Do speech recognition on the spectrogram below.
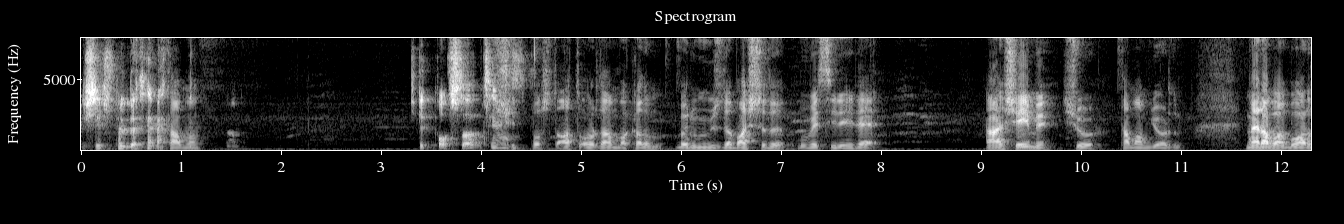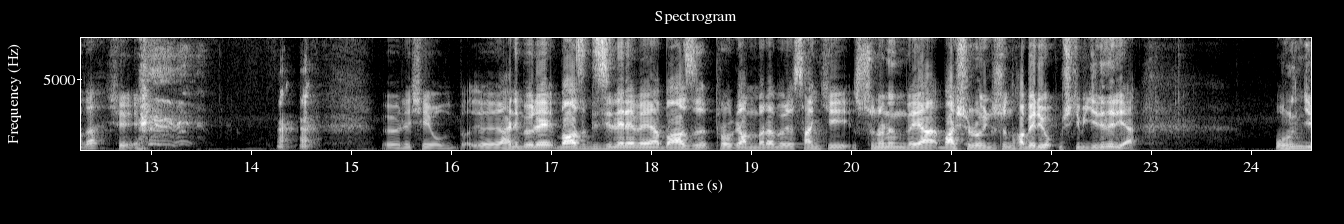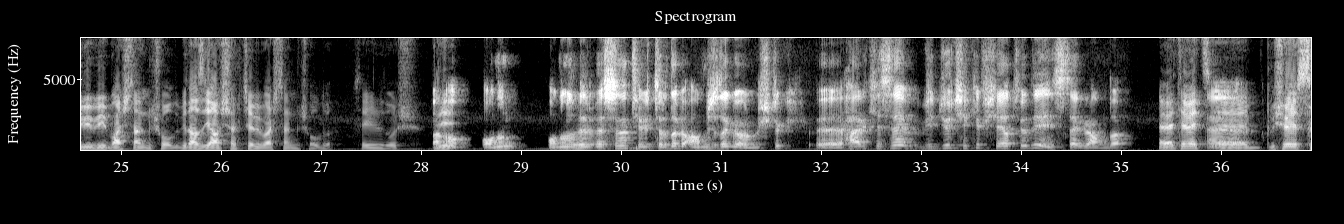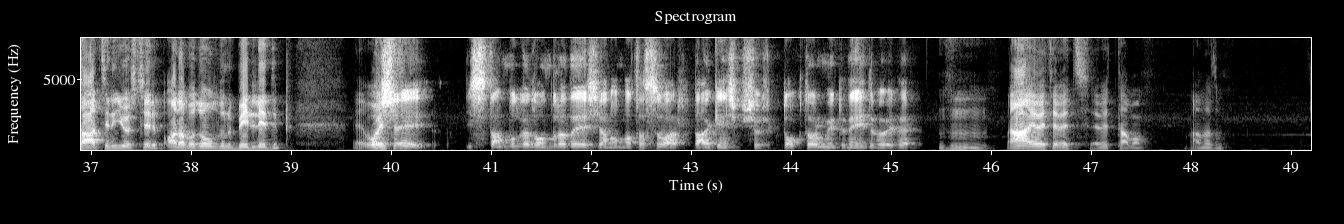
bir şekilde. Tamam. Shitpost'a atayım. Shitpost'a at oradan bakalım. Bölümümüz de başladı bu vesileyle. Ha şey mi? Şu. Tamam gördüm. Merhaba bu arada. Şey Öyle şey oldu. Ee, hani böyle bazı dizilere veya bazı programlara böyle sanki sunanın veya başrol oyuncusunun haberi yokmuş gibi girilir ya. Onun gibi bir başlangıç oldu. Biraz yavşakça bir başlangıç oldu. Hoş. Bir Ben o- onun onun zirvesini Twitter'da bir amcada görmüştük. Ee, herkese video çekip şey atıyordu ya Instagram'da. Evet evet. Ee, Ee, şöyle saatini gösterip arabada olduğunu belli edip e, O es- şey İstanbul ve Londra'da yaşayan onun atası var. Daha genç bir çocuk. Doktor muydu neydi böyle? Hmm. Aa evet evet. Evet tamam. Anladım.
